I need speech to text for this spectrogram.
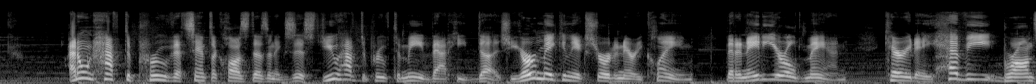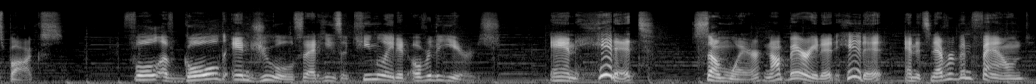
I don't have to prove that Santa Claus doesn't exist. You have to prove to me that he does. You're making the extraordinary claim that an 80 year old man carried a heavy bronze box full of gold and jewels that he's accumulated over the years and hid it somewhere, not buried it, hid it, and it's never been found,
